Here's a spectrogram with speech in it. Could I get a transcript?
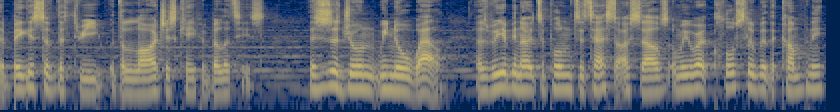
the biggest of the three with the largest capabilities. This is a drone we know well as we have been out to Poland to test it ourselves and we work closely with the company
